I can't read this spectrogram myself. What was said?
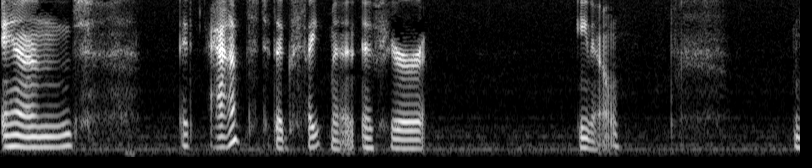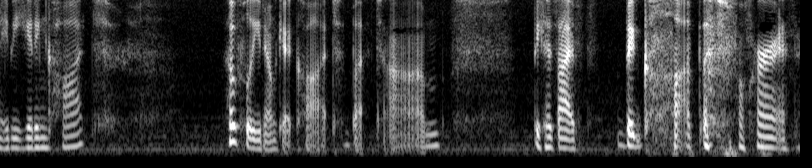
and it adds to the excitement if you're, you know, maybe getting caught. Hopefully, you don't get caught, but um, because I've been caught before and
